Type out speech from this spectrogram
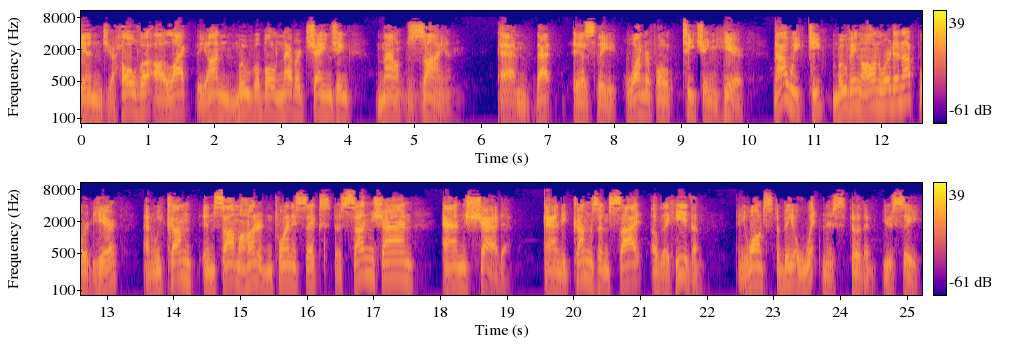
in Jehovah are like the unmovable, never changing Mount Zion. And that is the wonderful teaching here. Now we keep moving onward and upward here, and we come in Psalm 126 to sunshine and shadow. And he comes in sight of the heathen, and he wants to be a witness to them, you see.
